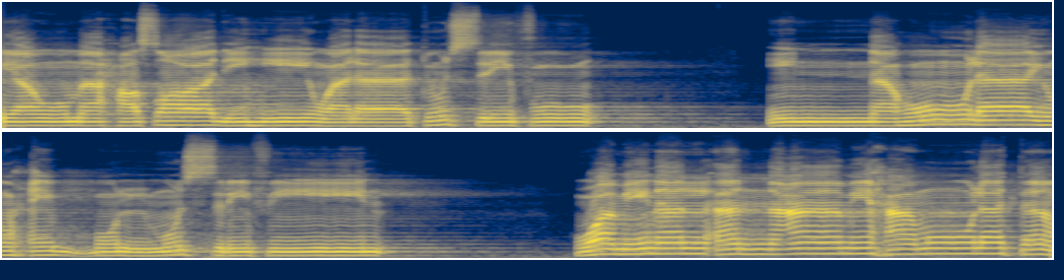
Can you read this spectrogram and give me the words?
يوم حصاده ولا تسرفوا إنه لا يحب المسرفين ومن الأنعام حمولة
